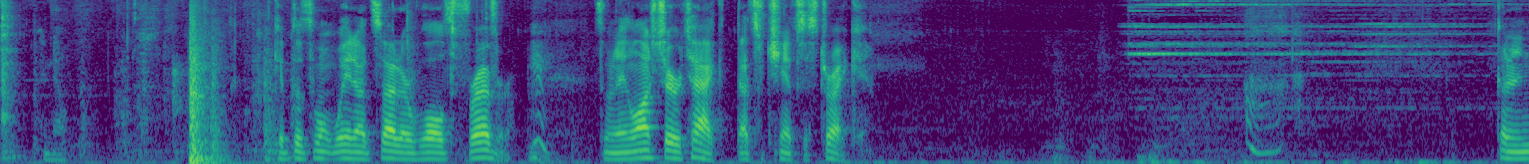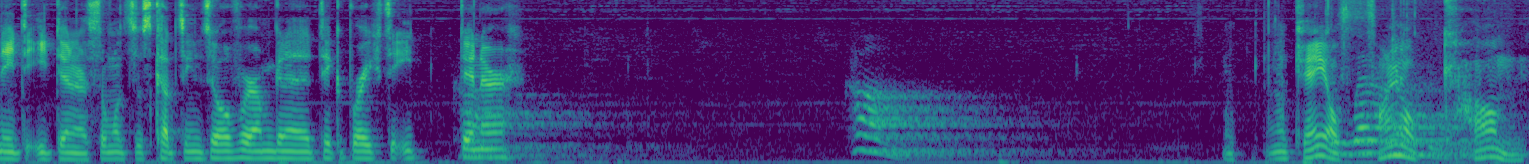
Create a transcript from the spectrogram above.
I know. Gibdos won't wait outside our walls forever. So when they launch their attack, that's a chance to strike. Gonna need to eat dinner, so once this cutscene's over, I'm gonna take a break to eat dinner. Come. Okay, I'll final come.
